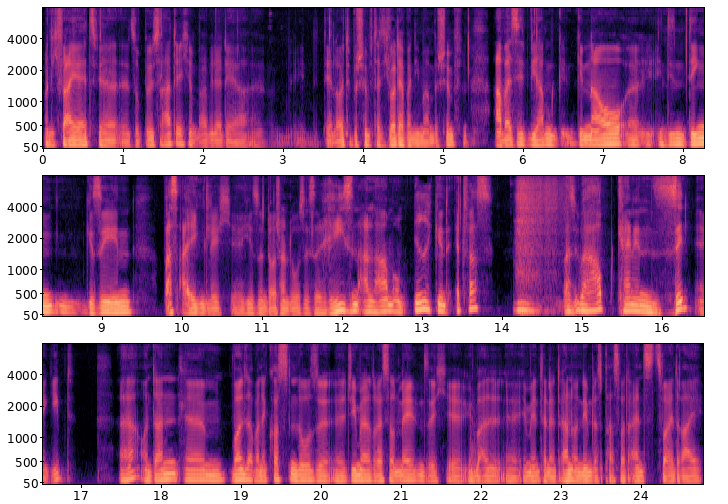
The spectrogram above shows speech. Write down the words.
Und ich war ja jetzt wieder äh, so bösartig und war wieder der, äh, der Leute beschimpft hat. Ich wollte aber niemanden beschimpfen. Aber es, wir haben genau äh, in diesem Ding gesehen, was eigentlich äh, hier so in Deutschland los ist. Riesenalarm um irgendetwas, was überhaupt keinen Sinn ergibt. Ja, und dann ähm, wollen sie aber eine kostenlose äh, Gmail-Adresse und melden sich äh, überall äh, im Internet an und nehmen das Passwort 1, 2, 3,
